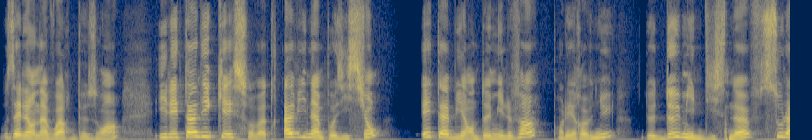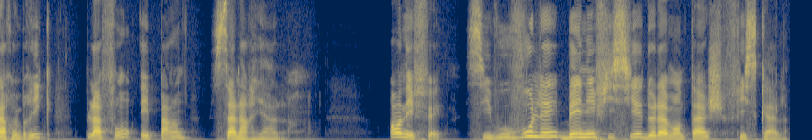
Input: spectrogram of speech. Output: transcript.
vous allez en avoir besoin. Il est indiqué sur votre avis d'imposition établi en 2020 pour les revenus de 2019 sous la rubrique plafond épargne salariale. En effet, si vous voulez bénéficier de l'avantage fiscal,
